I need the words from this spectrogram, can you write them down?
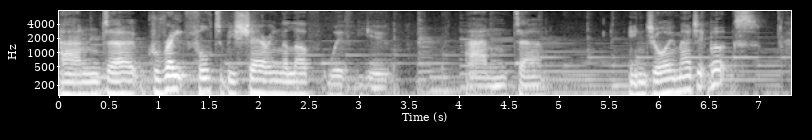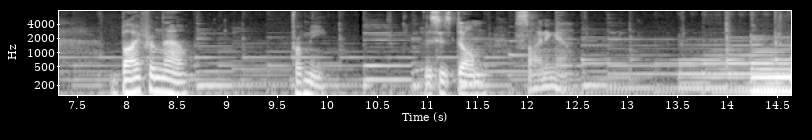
And uh, grateful to be sharing the love with you. And uh, enjoy magic books. Bye from now. From me. This is Dom signing out.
